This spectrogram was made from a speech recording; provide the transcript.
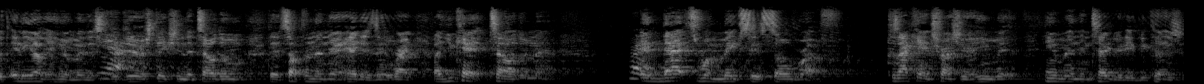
with any other human. It's Yeah. the jurisdiction to tell them that something in their head isn't right. Like you can't tell them that. Right. And that's what makes it so rough. Because I can't trust your human human integrity because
